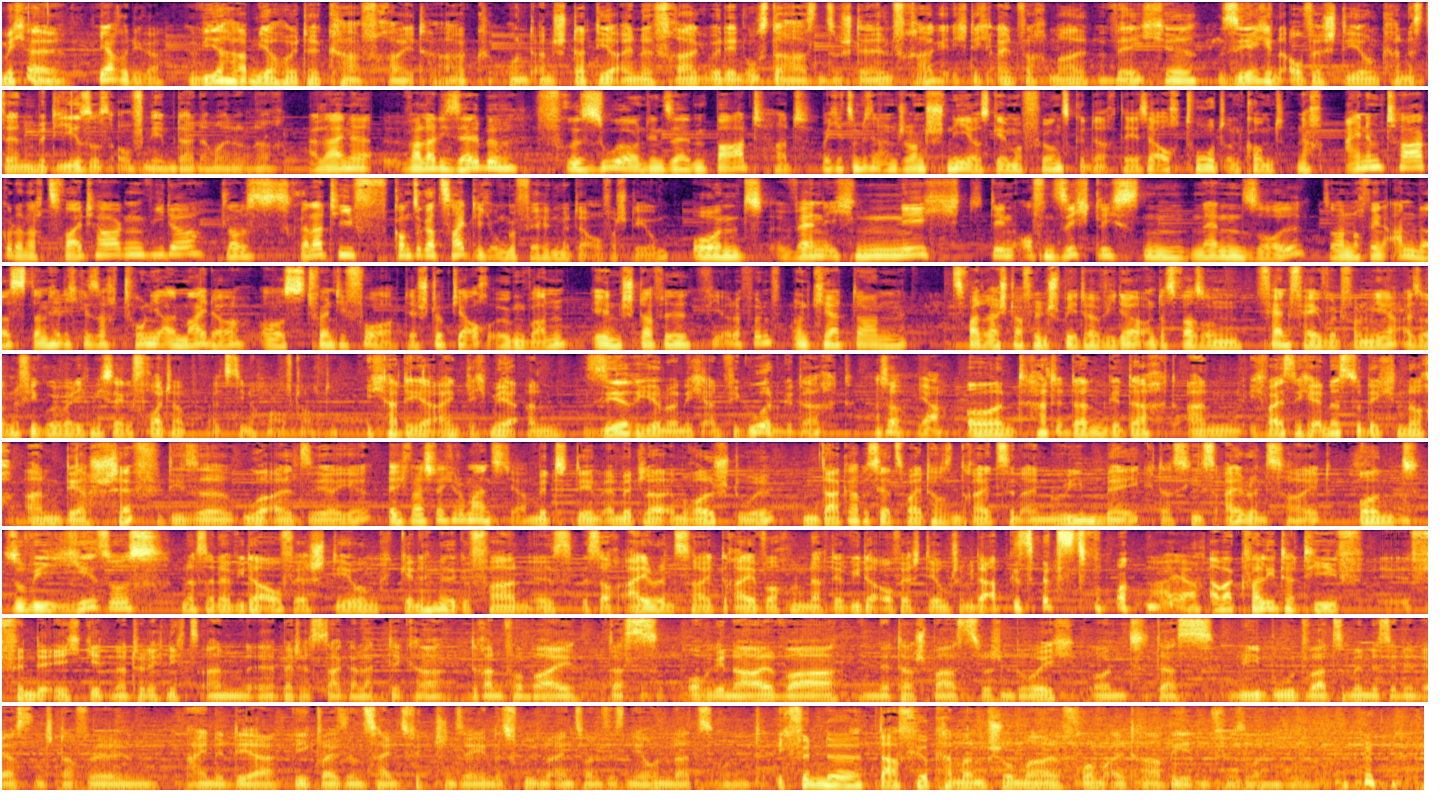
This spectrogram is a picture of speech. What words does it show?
Michael, Ja, Rüdiger. wir haben ja heute Karfreitag und anstatt dir eine Frage über den Osterhasen zu stellen, frage ich dich einfach mal, welche Serienauferstehung kann es denn mit Jesus aufnehmen, deiner Meinung nach? Alleine, weil er dieselbe Frisur und denselben Bart hat, habe ich jetzt ein bisschen an John Schnee aus Game of Thrones gedacht. Der ist ja auch tot und kommt nach einem Tag oder nach zwei Tagen wieder. Ich glaube, es ist relativ, kommt sogar zeitlich ungefähr hin mit der Auferstehung. Und wenn ich nicht den offensichtlichsten nennen soll, sondern noch wen anders, dann hätte ich gesagt Tony Almeida aus 24. Der stirbt ja auch irgendwann in Staffel 4 oder 5 und kehrt dann zwei, drei Staffeln später wieder und das war so ein Fan-Favorite von mir, also eine Figur, über die ich mich sehr gefreut habe, als die nochmal auftauchte. Ich hatte ja eigentlich mehr an Serien und nicht an Figuren gedacht Achso, ja. und hatte dann gedacht an, ich weiß nicht, erinnerst du dich noch an Der Chef, diese Uralt-Serie? Ich weiß, welche du meinst, ja. mit dem Ermittler im Rollstuhl. Da gab es ja 2013 ein Remake, das hieß Ironside. Und so wie Jesus nach seiner Wiederauferstehung gen Himmel gefahren ist, ist auch Ironside drei Wochen nach der Wiederauferstehung schon wieder abgesetzt worden. Ah ja. Aber qualitativ, äh, finde ich, geht natürlich nichts an äh, Battlestar Galactica dran vorbei. Das Original war netter Spaß zwischendurch und das Reboot war zumindest in den ersten Staffeln eine der wegweisenden Science-Fiction-Serien des frühen 21. Jahrhunderts. Und ich finde, dafür kann man schon mal vorm Altar beten für so eine Serie.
